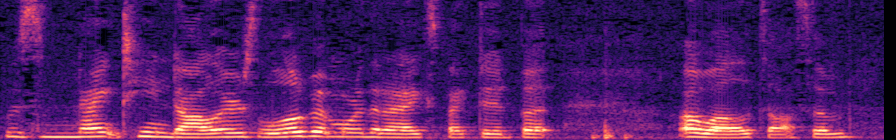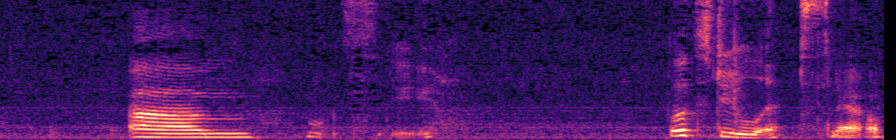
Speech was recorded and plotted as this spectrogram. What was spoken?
It was $19, a little bit more than I expected, but oh well, it's awesome. Um, let's see. Let's do lips now.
